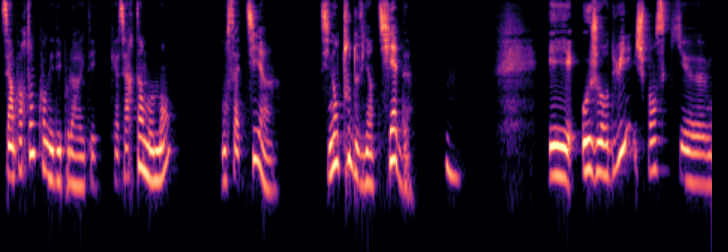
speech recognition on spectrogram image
C'est important qu'on ait des polarités, qu'à certains moments, on s'attire. Sinon, tout devient tiède. Mhm. Et aujourd'hui, je pense que euh,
